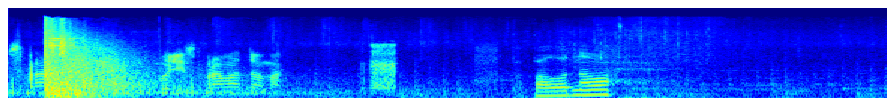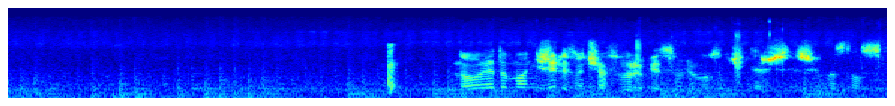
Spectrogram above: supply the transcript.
Справа. Были справа от дома. Попал одного. Ну, я думал, не железо, сейчас вырубится в любом случае, даже если жив остался.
